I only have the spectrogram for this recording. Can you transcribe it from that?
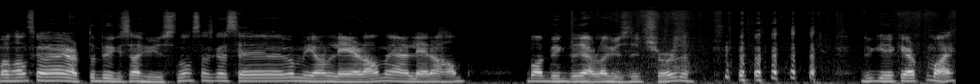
Men han skal ha hjelp til å bygge seg hus nå, så jeg skal se hvor mye han ler da når jeg ler av han. Bare bygg det jævla huset ditt sjøl, du. du gir ikke hjelpe meg.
